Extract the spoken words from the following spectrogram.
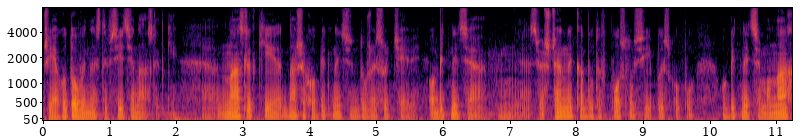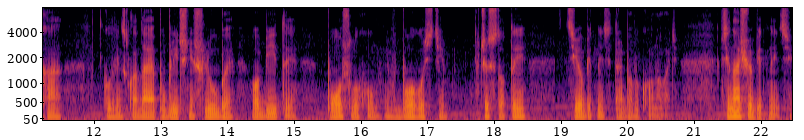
чи я готовий нести всі ці наслідки. Е, Наслідки наших обітниць дуже суттєві. Обітниця священника бути в послусі єпископу, обітниця монаха, коли він складає публічні шлюби, обіти, послуху, вбогості, чистоти. Ці обітниці треба виконувати. Всі наші обітниці,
